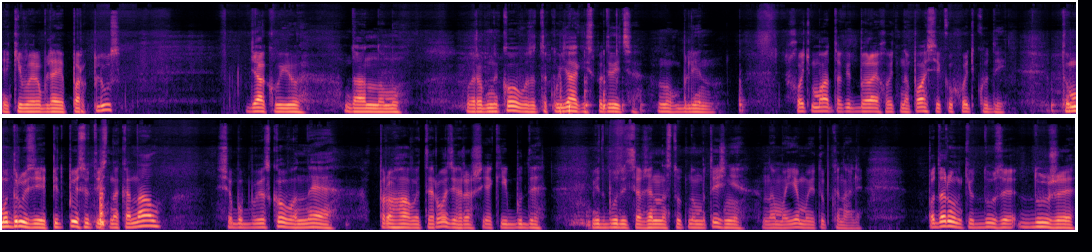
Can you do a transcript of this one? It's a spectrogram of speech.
які виробляє Парк Плюс. Дякую даному виробникову за таку якість. Подивіться, ну блін. Хоч маток відбирай, хоч на пасіку, хоч куди. Тому, друзі, підписуйтесь на канал, щоб обов'язково не прогавити розіграш, який буде, відбудеться вже на наступному тижні на моєму YouTube каналі. Подарунків дуже, дуже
